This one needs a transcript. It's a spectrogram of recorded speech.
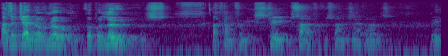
as a general rule, the Walloons are coming from the extreme south of the Spanish Netherlands. The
